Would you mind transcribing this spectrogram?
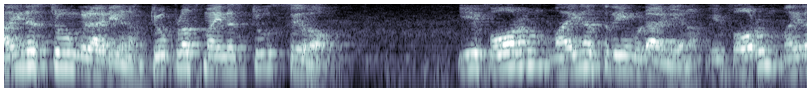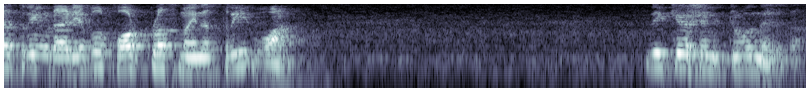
മൈനസ് ടൂവും കൂടെ ആഡ് ചെയ്യണം. Two plus minus two zero ഈ ഫോറും മൈനസ് ത്രീയും കൂടെ ആഡ് ചെയ്യണം. ഈ ഫോറും മൈനസ് ത്രീയും കൂടെ ആഡ് ചെയ്യുമ്പോൾ four plus minus three one ഇത് ഇക്വേഷൻ ടു എന്ന് എഴുതാം.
